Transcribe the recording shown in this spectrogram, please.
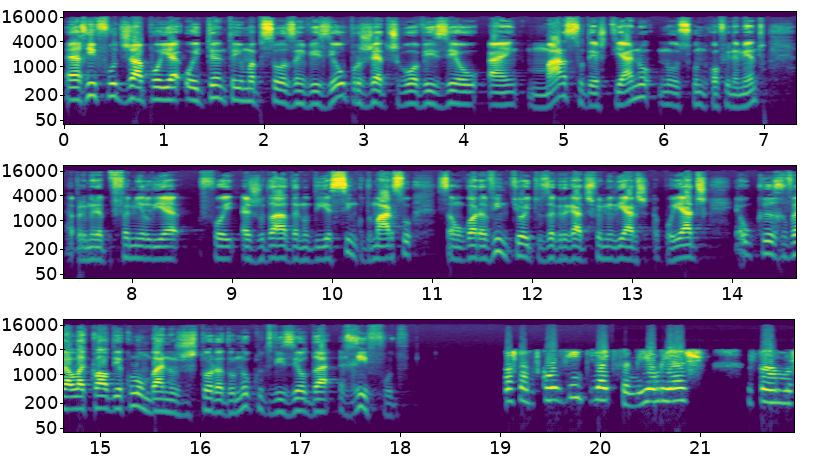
A ReFood já apoia 81 pessoas em Viseu. O projeto chegou a Viseu em março deste ano, no segundo confinamento. A primeira família foi ajudada no dia 5 de março. São agora 28 os agregados familiares apoiados. É o que revela Cláudia Columbano, gestora do Núcleo de Viseu da ReFood. Nós estamos com 28 famílias estamos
